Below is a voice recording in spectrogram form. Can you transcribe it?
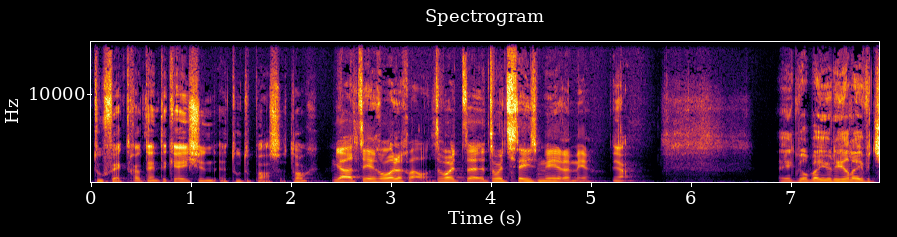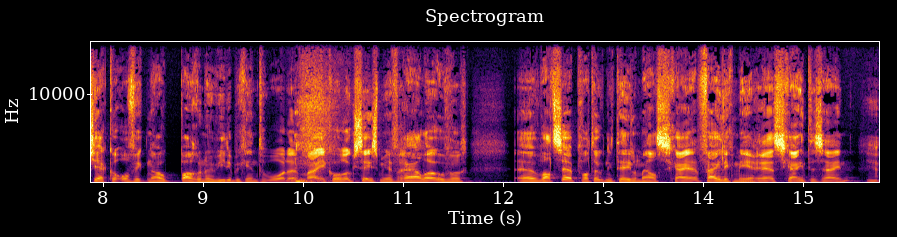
two-factor authentication eh, toe te passen, toch? Ja, tegenwoordig wel. Het wordt, eh, het wordt steeds meer en meer. Ja. Hey, Ik wil bij jullie heel even checken of ik nou paranoïde begin te worden. Maar ik hoor ook steeds meer verhalen over eh, WhatsApp, wat ook niet helemaal veilig meer schijnt te zijn. ja.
